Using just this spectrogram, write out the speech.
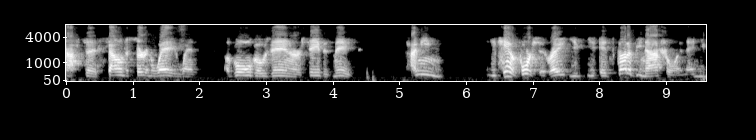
have to sound a certain way when a goal goes in or a save is made. I mean, you can't force it, right? You, you, it's got to be natural, and, and you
